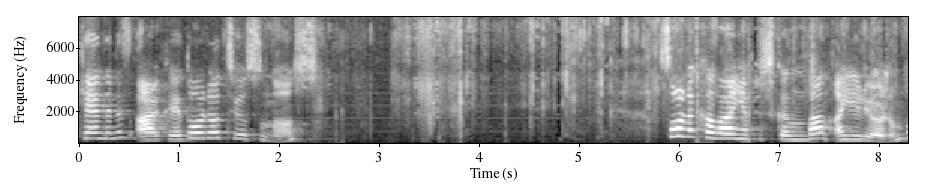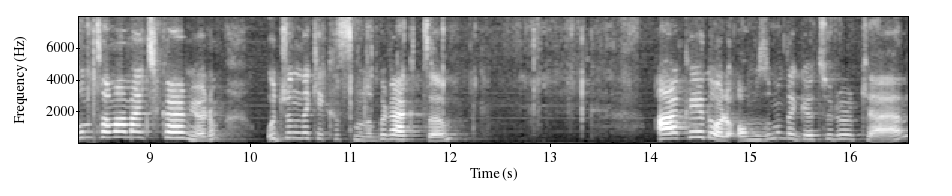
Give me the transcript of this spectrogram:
kendiniz arkaya doğru atıyorsunuz. Sonra kalan yapışkanından ayırıyorum. Bunu tamamen çıkarmıyorum. Ucundaki kısmını bıraktım. Arkaya doğru omzumu da götürürken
